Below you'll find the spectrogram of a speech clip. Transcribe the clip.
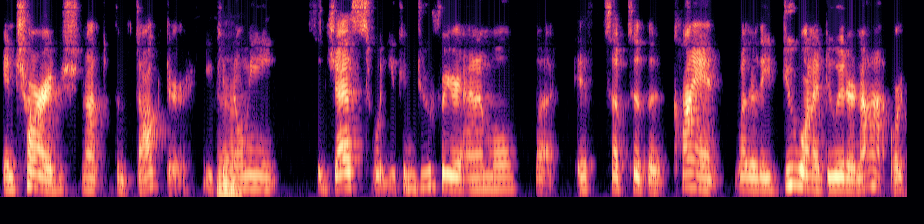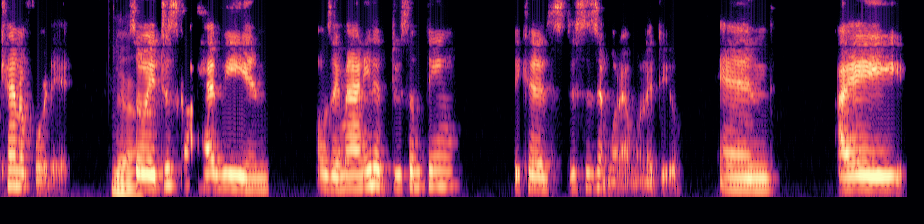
in charge, not the doctor. You can yeah. only suggest what you can do for your animal, but it's up to the client whether they do want to do it or not or can afford it. Yeah. So it just got heavy and I was like, man, I need to do something because this isn't what I want to do. And I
